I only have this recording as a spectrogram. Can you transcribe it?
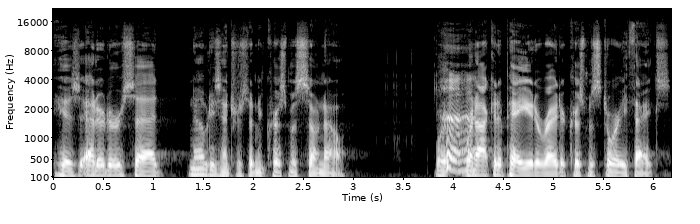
his editor said, Nobody's interested in Christmas, so no. We're, we're not going to pay you to write a Christmas story. Thanks.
